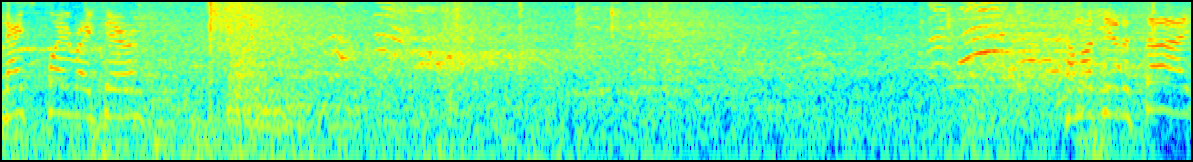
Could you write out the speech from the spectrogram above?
nice play right there. Come out the other side.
